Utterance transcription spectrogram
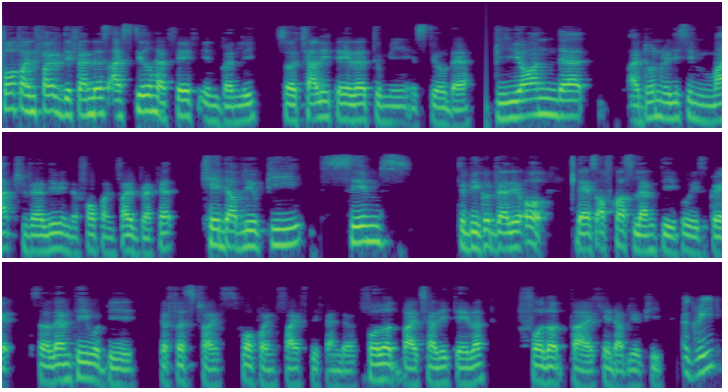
4.5 defenders. I still have faith in Burnley. So Charlie Taylor to me is still there. Beyond that, I don't really see much value in the 4.5 bracket. KWP seems to be good value. Oh, there's of course Lamptey, who is great. So Lamptey would be the first choice, 4.5 defender, followed by Charlie Taylor, followed by KWP. Agreed.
